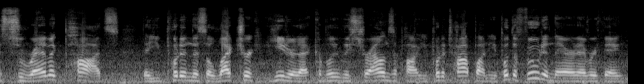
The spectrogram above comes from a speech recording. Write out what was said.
ceramic pots that you put in this electric heater that completely surrounds the pot. You put a top on, it, you put the food in there and everything,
